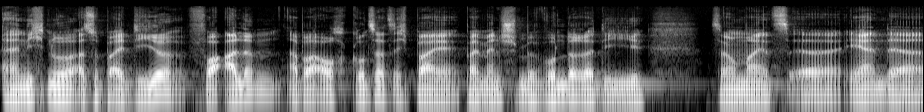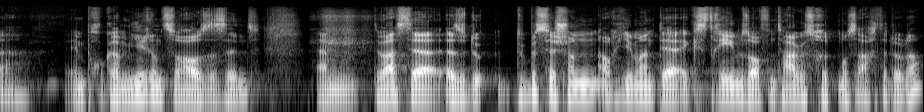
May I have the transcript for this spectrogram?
äh, nicht nur, also bei dir vor allem, aber auch grundsätzlich bei, bei Menschen bewundere, die, sagen wir mal, jetzt äh, eher in der, im Programmieren zu Hause sind. Ähm, du hast ja, also du, du bist ja schon auch jemand, der extrem so auf den Tagesrhythmus achtet, oder?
